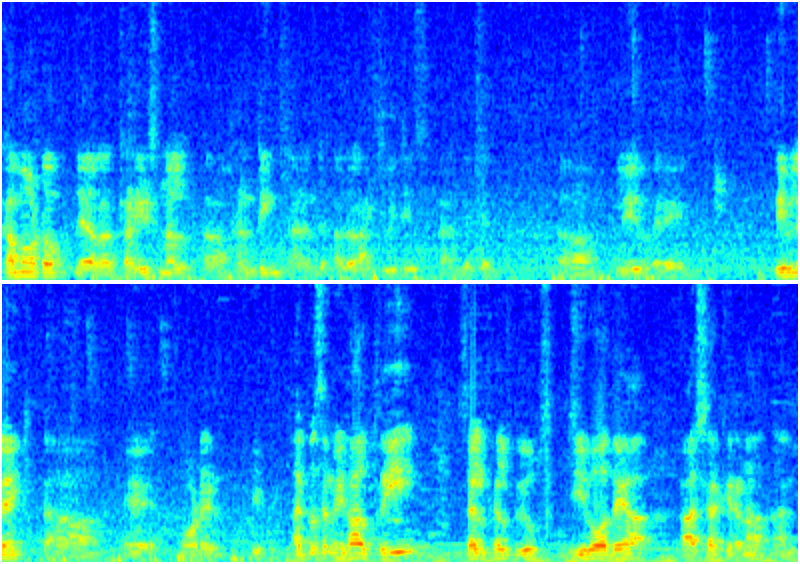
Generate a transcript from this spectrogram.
come out of their uh, traditional uh, hunting and other activities, and they can uh, live a live like a modern people. At present, we have three self-help groups: Jivodaya, Asha Kirana, and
